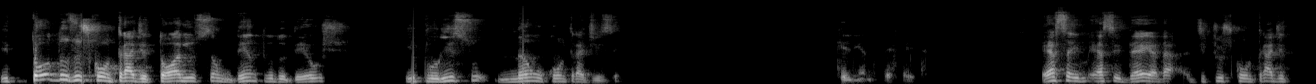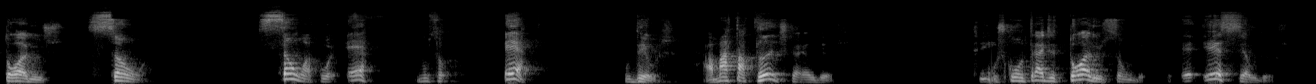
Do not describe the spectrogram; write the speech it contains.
E todos os contraditórios são dentro do Deus e por isso não o contradizem. Que lindo, perfeito. Essa, essa ideia da, de que os contraditórios são são a coisa, é, não são, é o Deus. A Mata Atlântica é o Deus. Sim. Os contraditórios são é, esse é o Deus.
